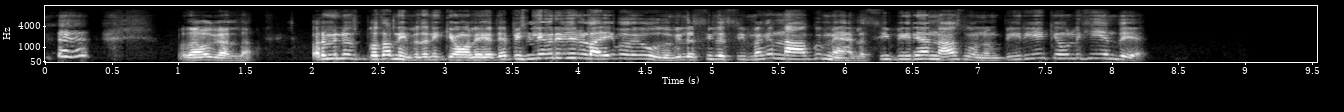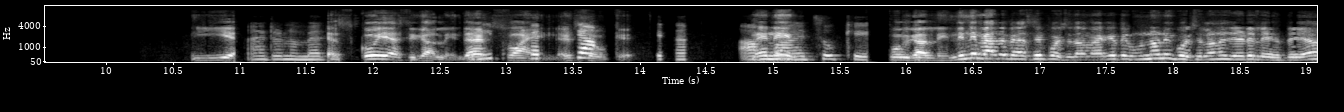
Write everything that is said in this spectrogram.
ਪਤਾ ਉਹ ਗੱਲ ਆ। ਪਰ ਮੈਨੂੰ ਪਤਾ ਨਹੀਂ ਪਤਾ ਨਹੀਂ ਕਿਉਂ ਲਿਖਦੇ। ਪਿਛਲੀ ਵਾਰੀ ਵੀ ਲਾਈਵ ਹੋਏ ਉਦੋਂ ਵੀ ਲੱਸੀ ਲੱਸੀ। ਮੈਂ ਕਿਹਾ ਨਾ ਕੋਈ ਮੈਂ ਲੱਸੀ ਪੀ ਰਿਹਾ ਨਾ ਸੋਨਮ ਪੀ ਰਹੀ ਹੈ ਕਿਉਂ ਲਿਖੀ ਜਾਂਦੇ ਆ? ਯੈਸ ਆਈ ਡੋਨਟ ਨੋ ਮੈਂ ਕੋਈ ਐਸੀ ਗੱਲ ਨਹੀਂ ਦੈਟਸ ਫਾਈਨ ਇਟਸ ਓਕੇ ਆਪਾਂ ਨਹੀਂ। ਇਟਸ ਓਕੇ ਕੋਈ ਗੱਲ ਨਹੀਂ। ਨਹੀਂ ਨਹੀਂ ਮੈਂ ਤਾਂ ਵੈਸੇ ਪੁੱਛਦਾ ਮੈਂ ਕਿ ਤੇ ਉਹਨਾਂ ਨੂੰ ਪੁੱਛ ਲੈਣਾ ਜਿਹੜੇ ਲਿਖਦੇ ਆ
